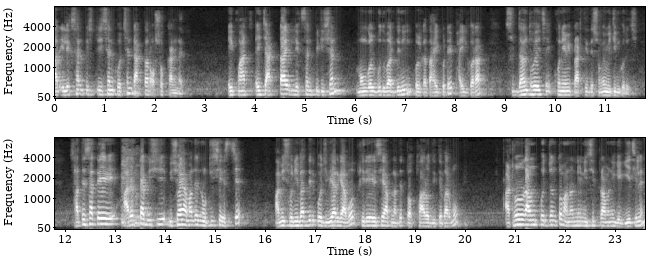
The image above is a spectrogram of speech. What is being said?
আর ইলেকশন পিটিশন করছেন ডাক্তার অশোক কান্ডারি। এই পাঁচ, এই চারটা ইলেকশন পিটিশন মঙ্গল বুধবার দিনই কলকাতা হাইকোর্টে ফাইল করার সিদ্ধান্ত হয়েছে। এক্ষুনি আমি প্রার্থীদের সঙ্গে মিটিং করেছি। সাথে সাথে আরেকটা বিষয়- আমাদের নোটিশে এসছে। আমি শনিবার দিন কোচবিহার যাব, ফিরে এসে আপনাদের তথ্য আরও দিতে পারব। আঠারো রাউন্ড পর্যন্ত মাননীয় নিশ্চিত প্রামাণিক এগিয়েছিলেন।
